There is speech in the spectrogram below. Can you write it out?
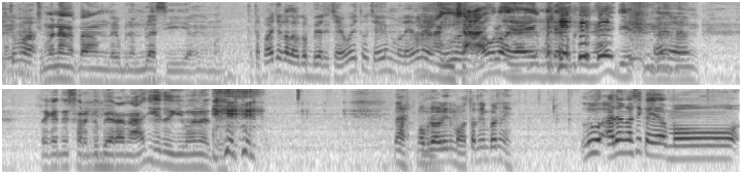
itu mah- Cuman yang tahun 2016 sih yang emang. Tetap aja kalau gebir cewek tuh cewek meleleh. Ah, insya Allah ya yang beda-bedain aja. tergantung- Tergantung suara geberan aja itu gimana tuh. Nah, ngobrolin motor nih, Bar nih. Lu ada nggak sih kayak mau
